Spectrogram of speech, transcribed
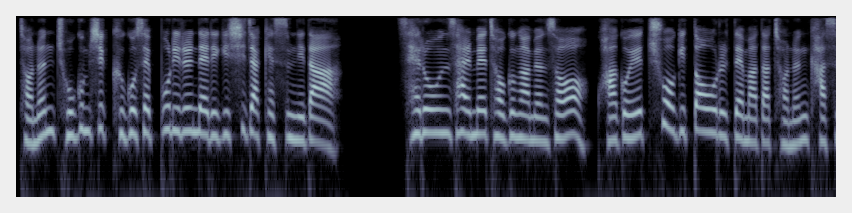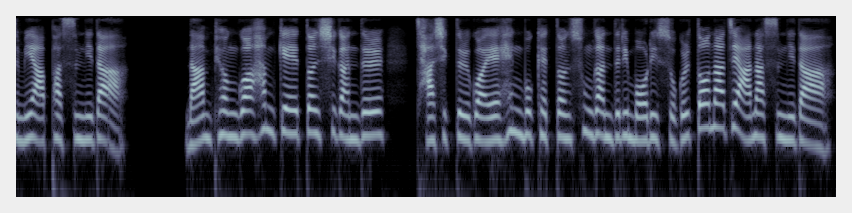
저는 조금씩 그곳에 뿌리를 내리기 시작했습니다. 새로운 삶에 적응하면서 과거의 추억이 떠오를 때마다 저는 가슴이 아팠습니다. 남편과 함께했던 시간들, 자식들과의 행복했던 순간들이 머릿속을 떠나지 않았습니다.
